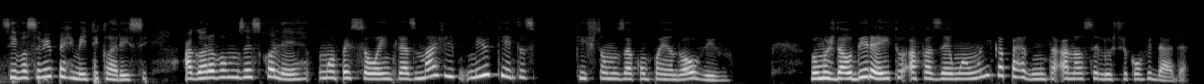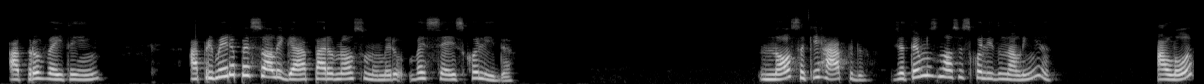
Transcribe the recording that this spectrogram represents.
Se você me permite, Clarice, agora vamos escolher uma pessoa entre as mais de 1.500 que estão nos acompanhando ao vivo. Vamos dar o direito a fazer uma única pergunta à nossa ilustre convidada. Aproveitem, hein? A primeira pessoa a ligar para o nosso número vai ser a escolhida. Nossa, que rápido! Já temos nosso escolhido na linha? Alô?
